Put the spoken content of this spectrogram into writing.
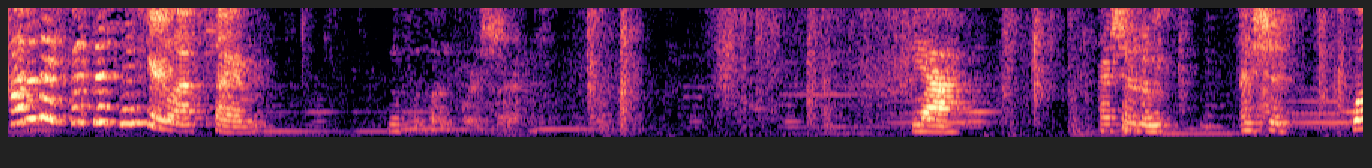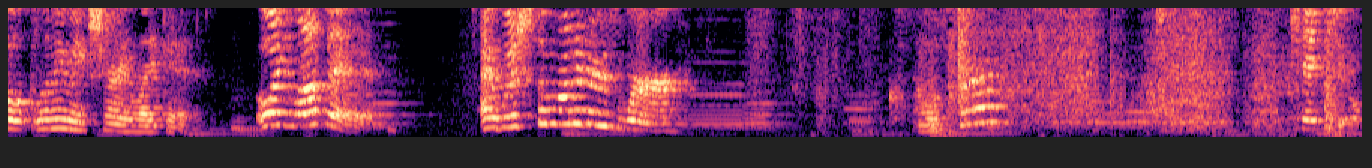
How did I put this in here last time? This is unfortunate. Yeah, I should have, I should, well, let me make sure I like it. Oh, I love it. I wish the monitors were closer. Two.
